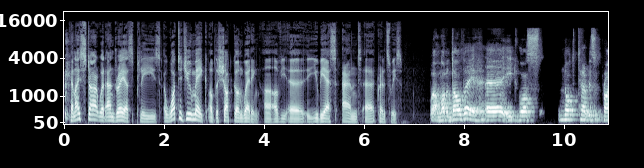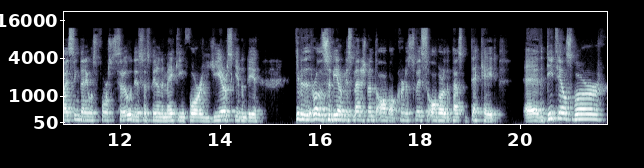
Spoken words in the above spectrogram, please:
Can I start with Andreas, please? What did you make of the shotgun wedding uh, of uh, UBS and uh, Credit Suisse? Well, not a dull day. Uh, it was not terribly surprising that it was forced through. This has been in the making for years, given the given the rather severe mismanagement of, of Credit Suisse over the past decade. Uh, the details were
